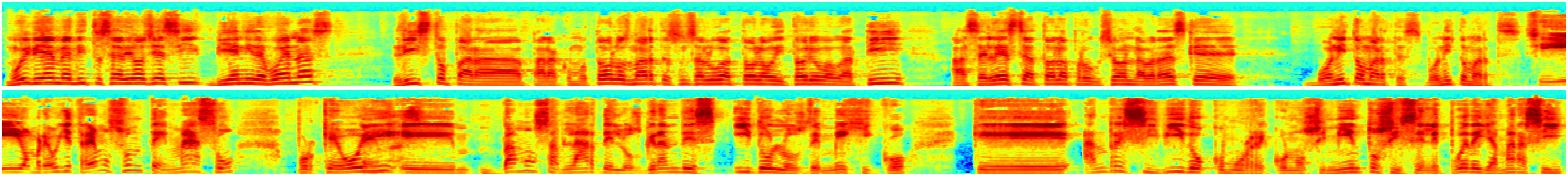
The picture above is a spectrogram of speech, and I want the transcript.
Muy bien, bendito sea Dios, Jesse. Bien y de buenas. Listo para, para, como todos los martes, un saludo a todo el auditorio, a ti, a Celeste, a toda la producción. La verdad es que bonito martes, bonito martes. Sí, hombre, oye, traemos un temazo porque hoy eh, vamos a hablar de los grandes ídolos de México que han recibido como reconocimiento, si se le puede llamar así,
